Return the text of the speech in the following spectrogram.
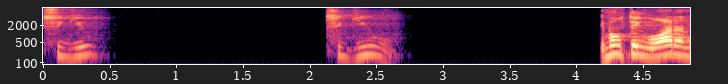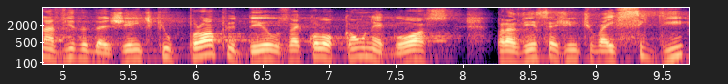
Seguiu. Seguiu. Irmão, tem hora na vida da gente que o próprio Deus vai colocar um negócio para ver se a gente vai seguir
